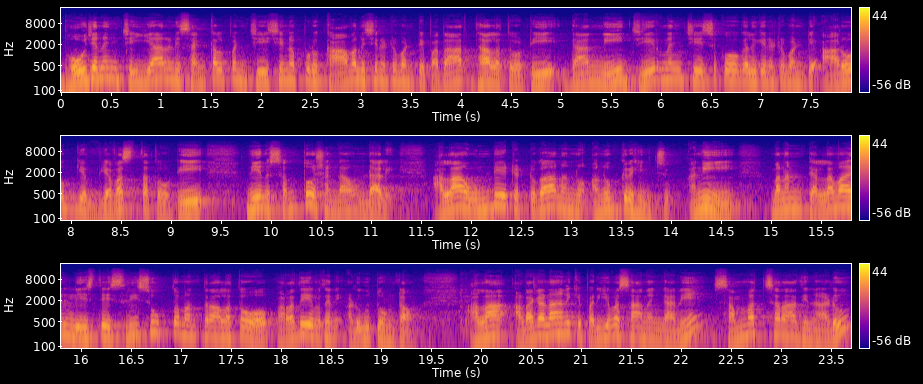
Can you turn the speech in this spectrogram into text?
భోజనం చెయ్యాలని సంకల్పం చేసినప్పుడు కావలసినటువంటి పదార్థాలతోటి దాన్ని జీర్ణం చేసుకోగలిగినటువంటి ఆరోగ్య వ్యవస్థతోటి నేను సంతోషంగా ఉండాలి. అలా ఉండేటట్టుగా నన్ను అనుగ్రహించు అని మనం తెల్లవారి లేస్తే శ్రీ సూక్త మంత్రాలతో పరదేవతని అడుగుతూ ఉంటాం. అలా అడగడానికి పర్యవసానంగానే సంవత్సరాది నాడు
